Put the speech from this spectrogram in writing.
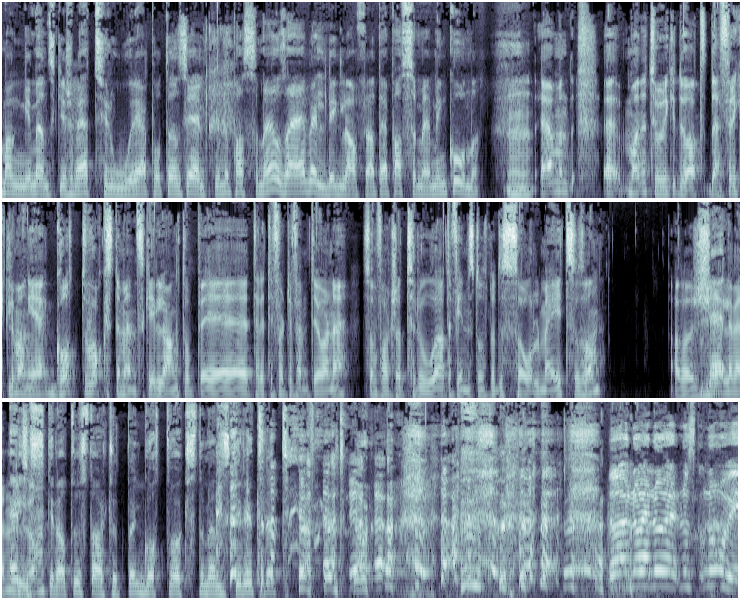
mange mennesker som jeg tror jeg potensielt kunne passe med, og så er jeg veldig glad for at jeg passer med min kone. Mm. ja men man tror ikke du at det er fryktelig mange godt voksne mennesker langt opp i 30-40-50-årene som fortsatt tror at det finnes noe som heter soulmates og sånn? Altså Jeg sjelevenn, liksom? elsker at du startet med godt voksne mennesker i 30-40 år. Nå, nå, nå, nå, skal, nå må vi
